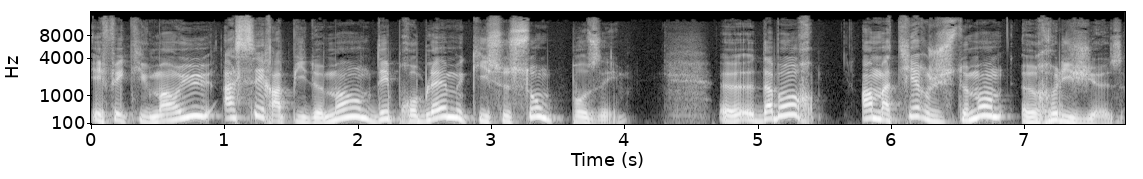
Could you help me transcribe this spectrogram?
effectivement eu assez rapidement des problèmes qui se sont posés. Euh, d'abord, en matière justement religieuse.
